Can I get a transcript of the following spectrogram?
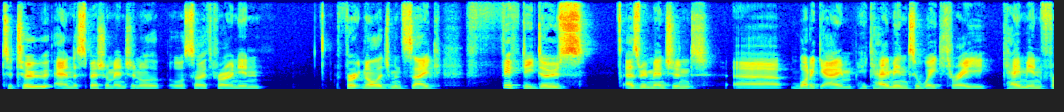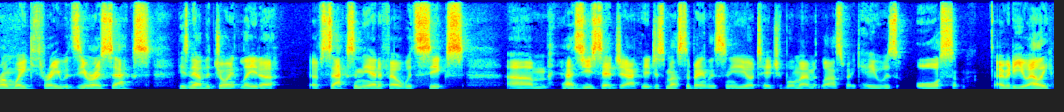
to two, and a special mention also thrown in for acknowledgement's sake. 50 deuce, as we mentioned. Uh, what a game. He came into week three, came in from week three with zero sacks. He's now the joint leader of sacks in the NFL with six. Um, as you said, Jack, he just must have been listening to your teachable moment last week. He was awesome. Over to you, Ali.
